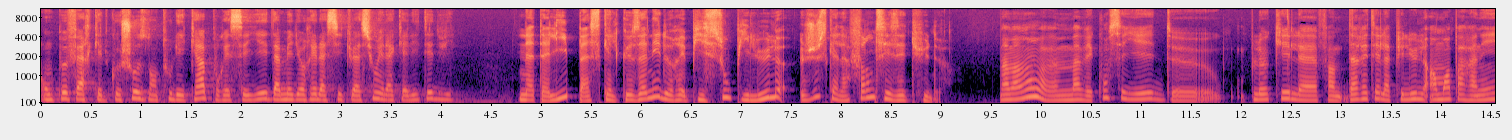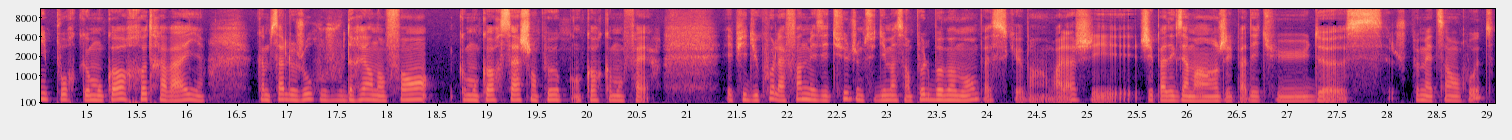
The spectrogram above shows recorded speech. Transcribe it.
on peut faire quelque chose dans tous les cas pour essayer d'améliorer la situation et la qualité de vie. Nathalie passe quelques années de répit sous pilule jusqu'à la fin de ses études. Ma maman m'avait conseillé d'arrêter la pilule un mois par année pour que mon corps retravaille. Comme ça, le jour où je voudrais un enfant, que mon corps sache un peu encore comment faire. Et puis du coup, à la fin de mes études, je me suis dit, c'est un peu le bon moment parce que ben voilà, j'ai pas d'examen, j'ai pas d'études, je peux mettre ça en route.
